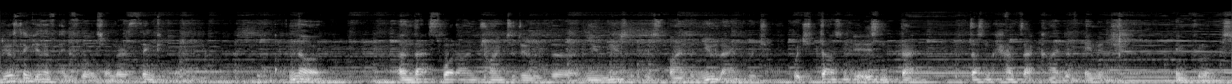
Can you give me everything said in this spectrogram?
Do you think you have influence on their thinking? No. And that's what I'm trying to do with the new music, is find a new language which doesn't, it isn't that, doesn't have that kind of image influence.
